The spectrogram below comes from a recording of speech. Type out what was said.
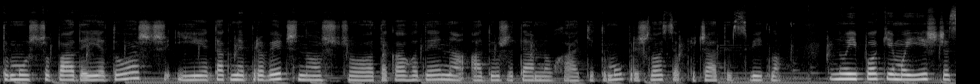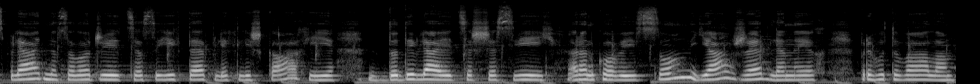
тому що падає дощ, і так непривично, що така година, а дуже темно в хаті, тому прийшлося включати світло. Ну і поки мої ще сплять, насолоджуються в своїх теплих ліжках і додивляються ще свій ранковий сон, я вже для них приготувала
